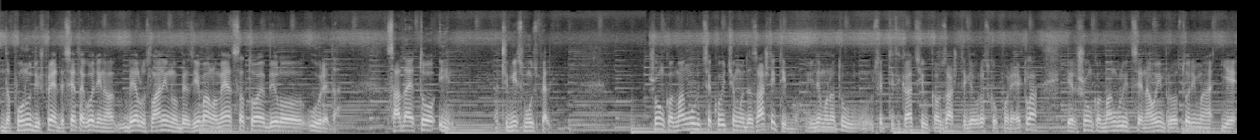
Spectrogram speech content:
da ponudiš pre deseta godina belu slaninu bez imalo mesa, to je bilo uvreda. Sada je to in. Znači, mi smo uspeli. Šunka od mangulice koju ćemo da zaštitimo, idemo na tu sertifikaciju kao zaštite geografskog porekla, jer šunka od mangulice na ovim prostorima je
